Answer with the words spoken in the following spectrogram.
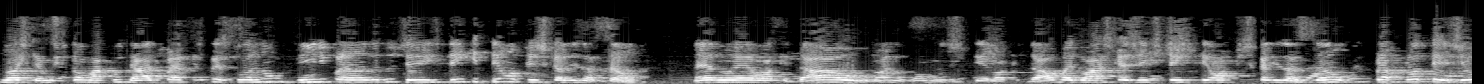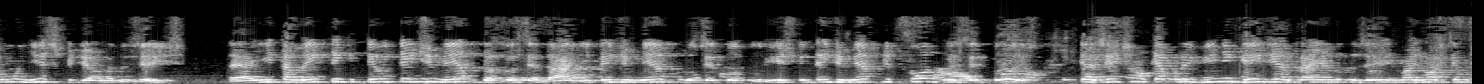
nós temos que tomar cuidado para que as pessoas não virem para a Angra dos Reis. Tem que ter uma fiscalização. Né? Não é lockdown, nós não vamos ter lockdown, mas eu acho que a gente tem que ter uma fiscalização para proteger o município de Angra dos Reis. É, e também tem que ter um entendimento da sociedade, entendimento do setor turístico, entendimento de todos os setores, que a gente não quer proibir ninguém de entrar em Angra dos Reis, mas nós temos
